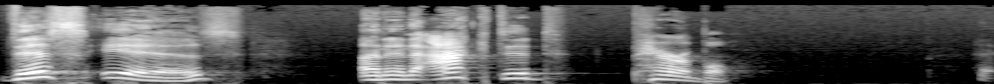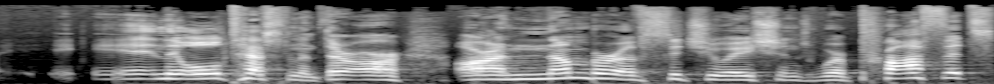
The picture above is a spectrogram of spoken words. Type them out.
This is an enacted parable. In the Old Testament, there are, are a number of situations where prophets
